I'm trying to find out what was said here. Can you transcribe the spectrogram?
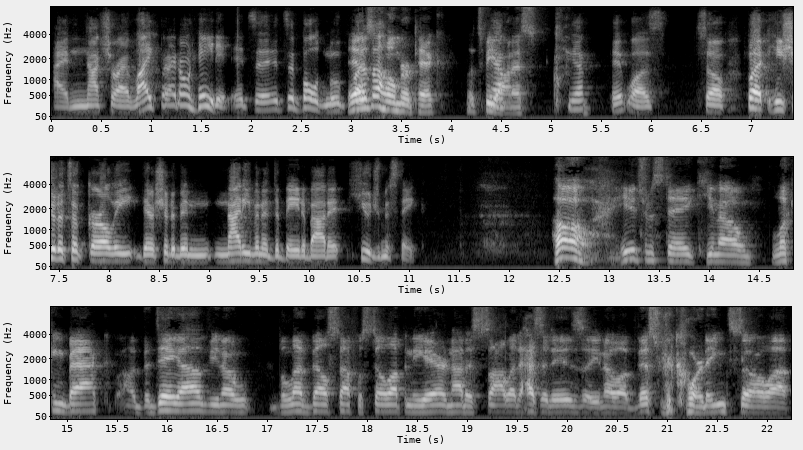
I'm not sure I like, but I don't hate it. It's a it's a bold move. It was a homer pick. Let's be yeah, honest. Yep, it was. So, but he should have took Gurley. There should have been not even a debate about it. Huge mistake. Oh, huge mistake. You know, looking back, uh, the day of, you know, the Lev Bell stuff was still up in the air, not as solid as it is, you know, of this recording. So, uh,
